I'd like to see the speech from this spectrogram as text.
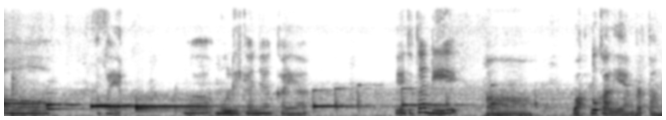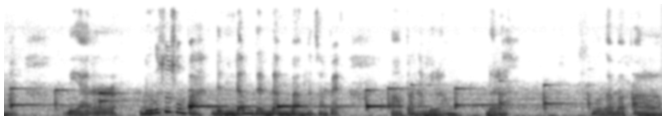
Oh, apa ya? Gue mulihkannya kayak ya itu tadi eh, waktu kali ya yang pertama biar dulu tuh sumpah dendam dendam banget sampai eh, pernah bilang udahlah gue nggak bakal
